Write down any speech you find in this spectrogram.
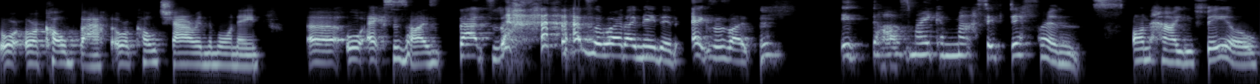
or, or a cold bath or a cold shower in the morning uh, or exercise. That's that's the word I needed. Exercise. It does make a massive difference on how you feel.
